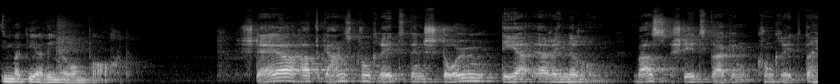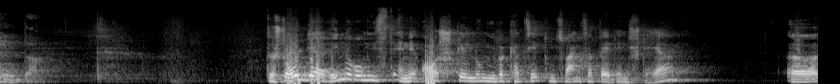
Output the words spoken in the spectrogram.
immer die Erinnerung braucht. Steyr hat ganz konkret den Stollen der Erinnerung. Was steht da konkret dahinter? Der Stollen der Erinnerung ist eine Ausstellung über KZ und Zwangsarbeit in Steyr. Äh,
